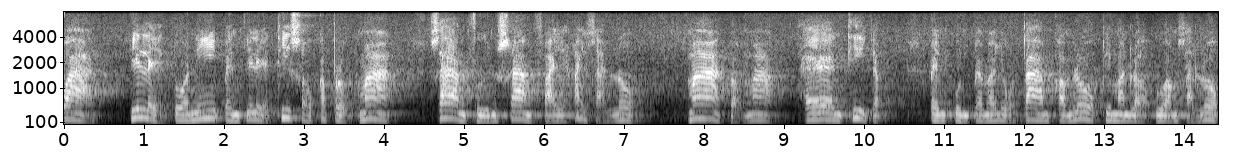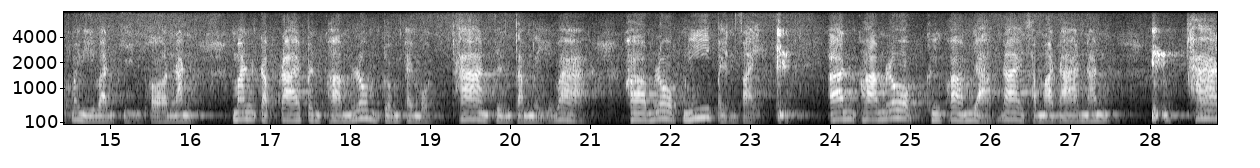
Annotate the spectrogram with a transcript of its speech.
ว่ากิเลสตัวนี้เป็นกิเลสที่โสกปรกมาก สร้างฝืนสร้างไฟให้สัตว์โลก มากต่อมาก แทนที่จะเป็นคุณเป็นประโยชน์ตามความโลกที่มันหลอกลวงสัตว์โลกไม่มีวันอิ่มพอนั้น มันกลับกลายเป็นความล่มจมไปหมด ท่านจึงตำหนิว่า ความโลภนี้เป็นไฟ อันความโลภคือความอยากได้ธรรมดานั้นท่าน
